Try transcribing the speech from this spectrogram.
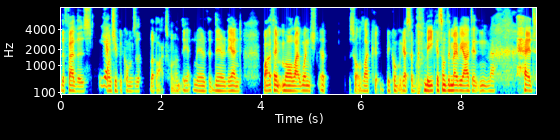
the feathers Yeah. when she becomes the, the black swan at the near the near the end. But I think more like when she, uh, sort of like become gets a beak or something. Maybe I didn't head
